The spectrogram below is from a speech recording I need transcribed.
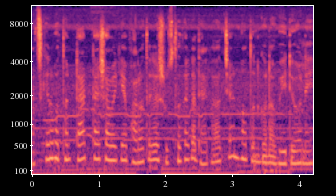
আজকের মতন টাটা। সবাইকে ভালো থেকে, সুস্থ থাকা। দেখা হচ্ছে নতুন কোনো ভিডিও নেই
